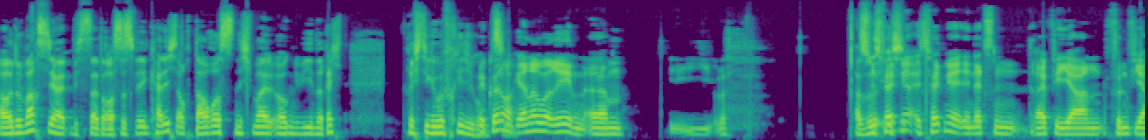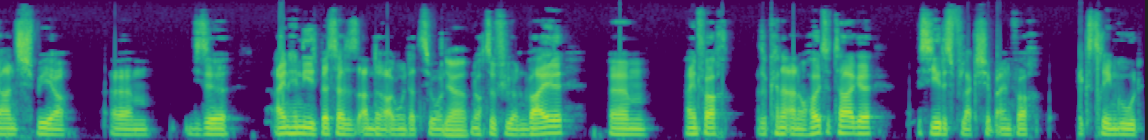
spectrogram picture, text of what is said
Aber du machst ja halt nichts daraus, deswegen kann ich auch daraus nicht mal irgendwie eine recht richtige Befriedigung Wir können ziehen. auch gerne darüber reden. Ähm, also es, fällt ich, mir, es fällt mir in den letzten drei, vier Jahren, fünf Jahren schwer, ähm, diese ein Handy ist besser als das andere Argumentation Ja. noch zu führen, weil ähm, einfach, also keine Ahnung, heutzutage ist jedes Flagship einfach extrem gut.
